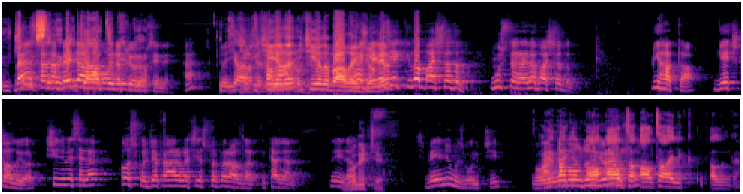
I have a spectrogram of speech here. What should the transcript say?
Üç ben sana iki bedava mı bir oynatıyorum seni? Ha? İki, artı iki bir. yılı, iki yılı Ya bağlayıcı oluyor. gelecek yıla başladım. Mustera ile başladım. Bir hata, geç kalıyor. Şimdi mesela koskoca Fenerbahçe'ye stoper aldılar İtalyan. Neydi? Bonucci. Beğeniyor musunuz Bonucci'yi? Ki. olduğunu A- görüyor altı- musunuz? altı aylık alındı.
